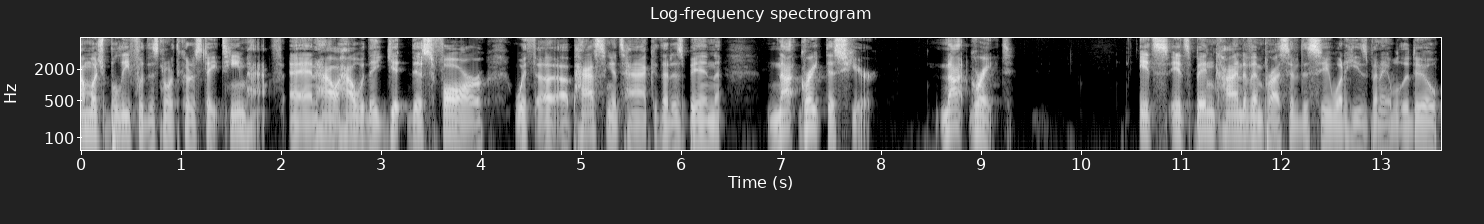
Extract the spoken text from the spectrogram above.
how much belief would this North Dakota State team have? And how how would they get this far with a, a passing attack that has been not great this year? Not great. It's it's been kind of impressive to see what he's been able to do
